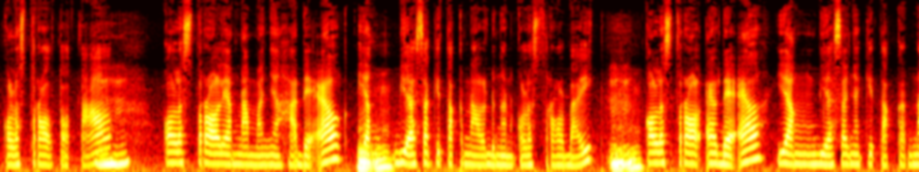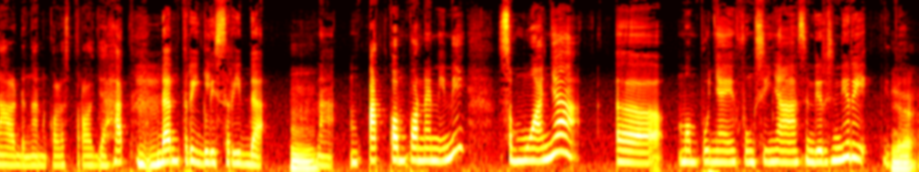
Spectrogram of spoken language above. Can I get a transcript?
kolesterol total Mhm. Kolesterol yang namanya HDL yang Mhm. biasa kita kenal dengan kolesterol baik Mhm. kolesterol LDL yang biasanya kita kenal dengan kolesterol jahat Mhm. dan trigliserida Hmm. Nah, empat komponen ini semuanya eh, mempunyai fungsinya sendiri-sendiri. Gitu. Ya.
